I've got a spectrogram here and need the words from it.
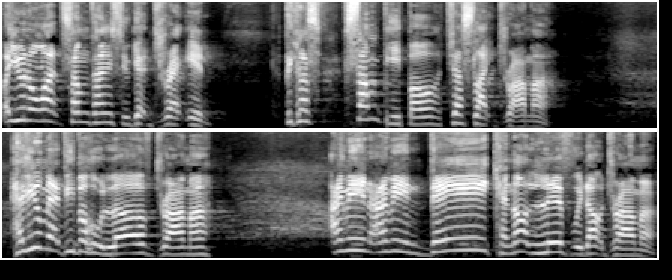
But you know what? Sometimes you get dragged in. Because some people just like drama. Have you met people who love drama? I mean, I mean, they cannot live without drama.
